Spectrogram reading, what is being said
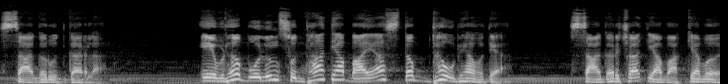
सागर उद्गारला. एवढं बोलून सुद्धा त्या बाया स्तब्ध उभ्या होत्या. सागरच्या त्या वाक्यावर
